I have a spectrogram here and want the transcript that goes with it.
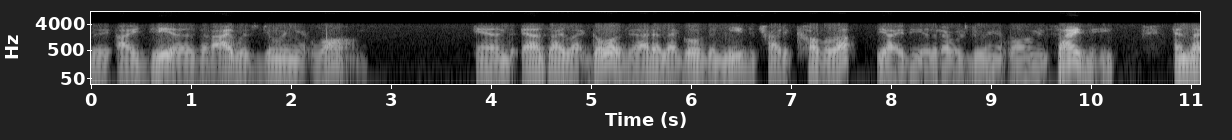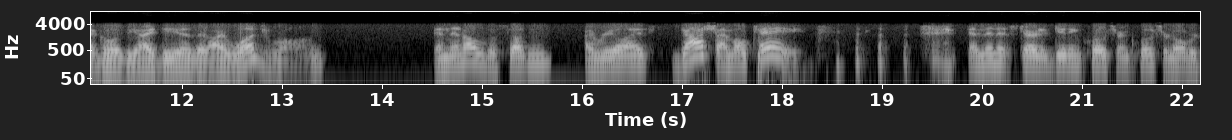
the idea that I was doing it wrong. And as I let go of that, I let go of the need to try to cover up the idea that I was doing it wrong inside me and let go of the idea that I was wrong. And then all of a sudden, I realized, gosh, I'm okay. and then it started getting closer and closer and over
